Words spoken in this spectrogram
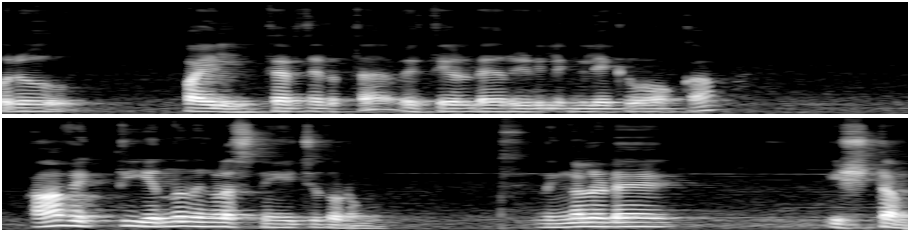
ഒരു ഫയൽ തിരഞ്ഞെടുത്ത വ്യക്തികളുടെ റീഡ് ലിങ്കിലേക്ക് നോക്കാം. ആ വ്യക്തി എന്ന് നിങ്ങളെ സ്നേഹിച്ചു തുടങ്ങും. നിങ്ങളുടെ ഇഷ്ടം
